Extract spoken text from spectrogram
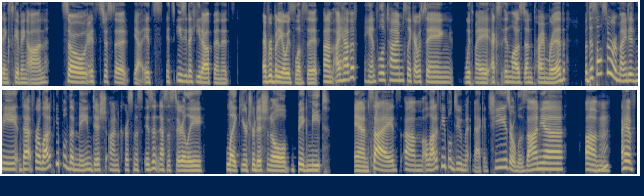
Thanksgiving on. So Okay. it's just a yeah, it's it's easy to heat up and it's everybody always loves it. Um I have a handful of times like I was saying with my ex-in-laws done prime rib, but this also reminded me that for a lot of people the main dish on Christmas isn't necessarily like your traditional big meat and sides. Um a lot of people do mac and cheese or lasagna. Um Mhm. I have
